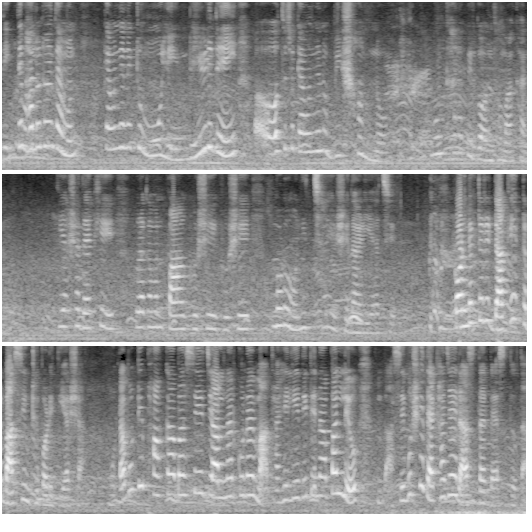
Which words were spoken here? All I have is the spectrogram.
দেখতে ভালো নয় তেমন, কেমন যেন একটু মলিন, ভিড় নেই, অথচ কেমন যেন বিষণ্ন মন খারাপের গন্ধ মাখানো। তিয়াশা দেখে ওরা কেমন পা ঘষে ঘষে বড় অনিচ্ছায় এসে দাঁড়িয়ে আছে। কন্ডাক্টরের ডাকে একটা বাসে উঠে পড়ে তিয়াশা। মোটামুটি ফাঁকা বাসে জালনার কোনায় মাথা হেলিয়ে দিতে না পারলেও বাসে বসে দেখা যায় রাস্তার ব্যস্ততা।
